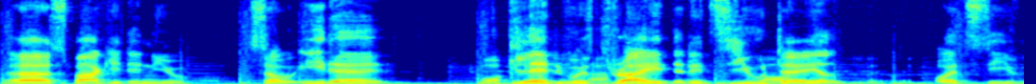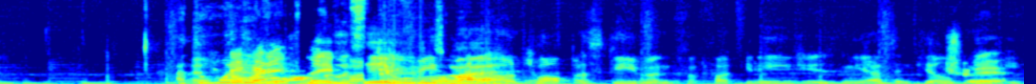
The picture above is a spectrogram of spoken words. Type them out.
uh, Sparky, didn't you? So either What Glenn was fuck? right and it's you, Oh, Dale, or it's Steven. I don't And want to you be wanna Uncle blame Dale, Steven. He's been man. on top of Steven for fucking ages and he hasn't killed True. me.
